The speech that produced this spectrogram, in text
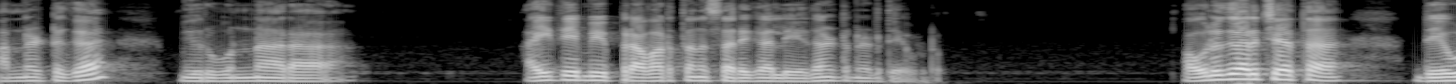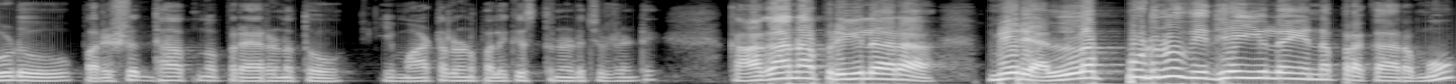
అన్నట్టుగా మీరు ఉన్నారా? అయితే మీ ప్రవర్తన సరిగా లేదంటున్నాడు దేవుడు. పౌలు గారి చేత దేవుడు పరిశుద్ధాత్మ ప్రేరణతో ఈ మాటలను పలికిస్తున్నాడు చూడండి. కాగా నా ప్రియులారా మీరు ఎల్లప్పుడూ విధేయులైన ప్రకారము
